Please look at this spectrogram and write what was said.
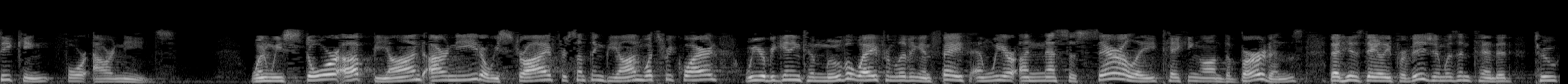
seeking for our needs. When we store up beyond our need or we strive for something beyond what's required, we are beginning to move away from living in faith and we are unnecessarily taking on the burdens that His daily provision was intended to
